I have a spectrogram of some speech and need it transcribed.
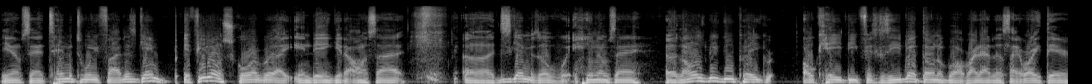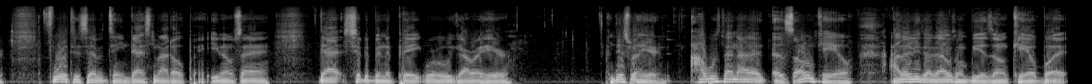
You know what I'm saying? 10 to 25. This game, if you don't score, but like, and then get an onside, uh, this game is over with. You know what I'm saying? As long as we do play okay defense, because he's been throwing the ball right at us, like right there, fourth to 17. That's not open. You know what I'm saying? That should have been a pick. What we got right here? This right here. I was not a, a zone KO. I literally thought that was gonna be a zone KO, but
